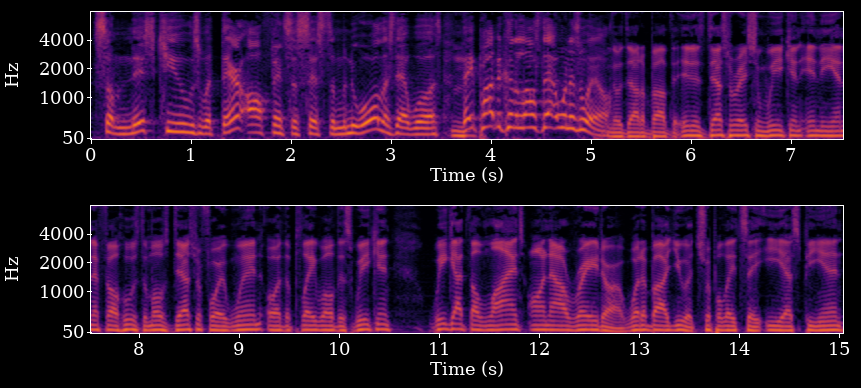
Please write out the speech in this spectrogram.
some miscues with their offensive system, New Orleans that was, mm-hmm. they probably could have lost that one as well. No doubt about that. It is desperation weekend in the NFL. Who's the most desperate for a win or the play well this weekend? We got the Lions on our radar. What about you at Triple Eight say ESPN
